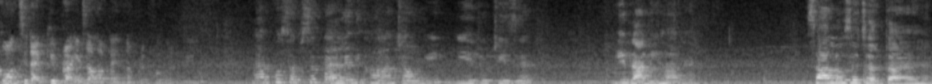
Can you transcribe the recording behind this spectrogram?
कौन सी टाइप की ब्राइड ज़्यादा पहनना प्रेफर करती है? मैं आपको सबसे पहले दिखाना चाहूँगी ये जो चीज़ है ये रानी हार है। सालों से चलता आया है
